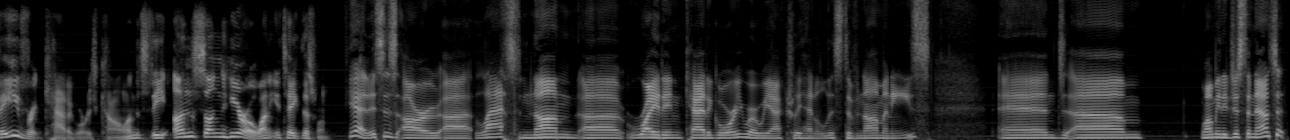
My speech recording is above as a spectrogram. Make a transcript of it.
favorite categories, Colin. It's the unsung hero. Why don't you take this one? Yeah, this is our uh, last non uh, write in category where we actually had a list of nominees. And um, want me to just announce it?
